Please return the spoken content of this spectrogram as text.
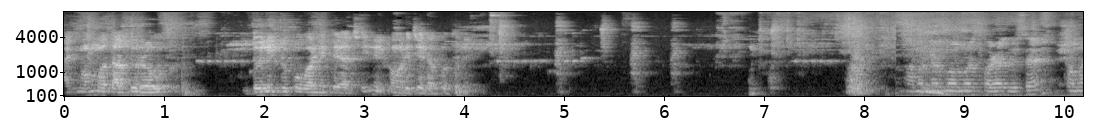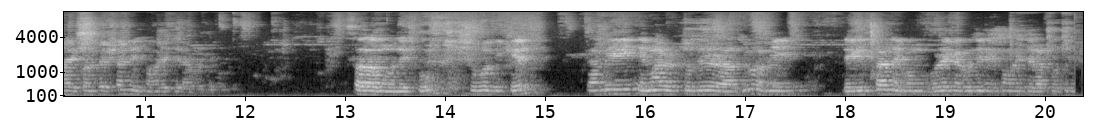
আমি মোহাম্মদ আব্দুর রৌফ দৈনিক রূপবাণীতে আছি নীলফামারী জেলা প্রতিনিধি। আমার নাম মোহাম্মদ ফরাদ হোসেন সময়ের কনভেনশন নীলফামারী জেলা প্রতিনিধি। সালামু আলাইকুম, শুভ বিকেল। আমি এম আর চৌধুরী রাজু, আমি রেগিস্তান এবং ভোরের কাগজে নীলফামারী জেলা প্রতিনিধি।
